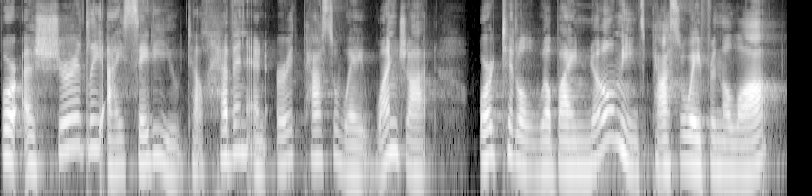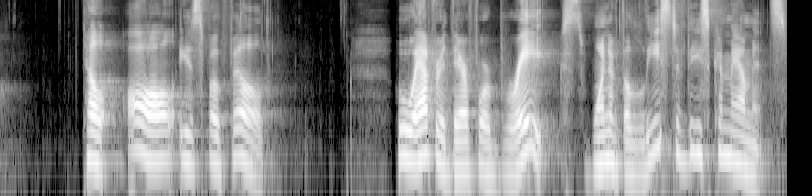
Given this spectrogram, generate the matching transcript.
For assuredly I say to you, till heaven and earth pass away, one jot or tittle will by no means pass away from the law, till all is fulfilled. Whoever therefore breaks one of the least of these commandments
